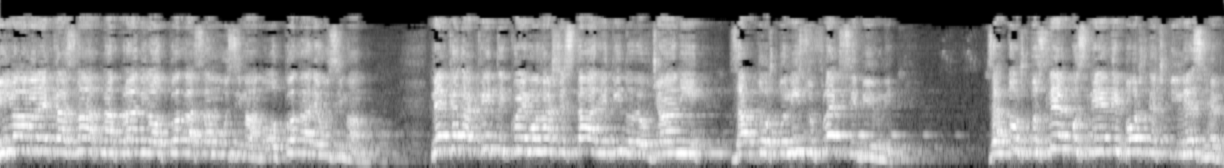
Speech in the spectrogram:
Mi imamo neka zlatna pravila od koga samo uzimamo, od koga ne uzimamo. Nekada kritikujemo naše stare didove u džaniji zato što nisu fleksibilni. Zato što slijepo slijede bošnjački nezher.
